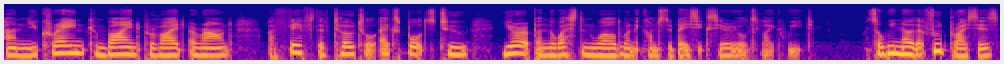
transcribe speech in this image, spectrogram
and Ukraine combined provide around a fifth of total exports to Europe and the Western world when it comes to basic cereals like wheat. So we know that food prices,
